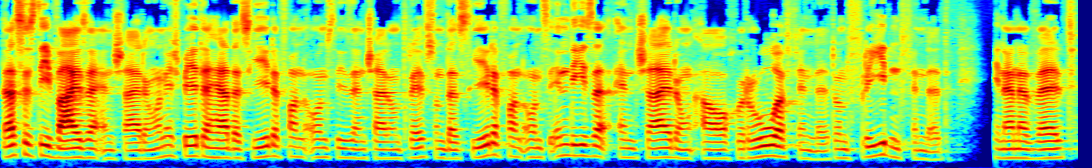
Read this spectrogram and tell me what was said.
Das ist die weise Entscheidung. Und ich bete, Herr, dass jeder von uns diese Entscheidung trifft und dass jeder von uns in dieser Entscheidung auch Ruhe findet und Frieden findet in einer Welt,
